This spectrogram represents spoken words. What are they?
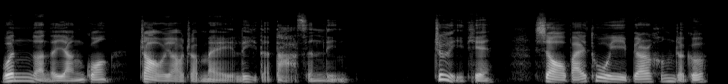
温暖的阳光照耀着美丽的大森林。这一天，小白兔一边哼着歌，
